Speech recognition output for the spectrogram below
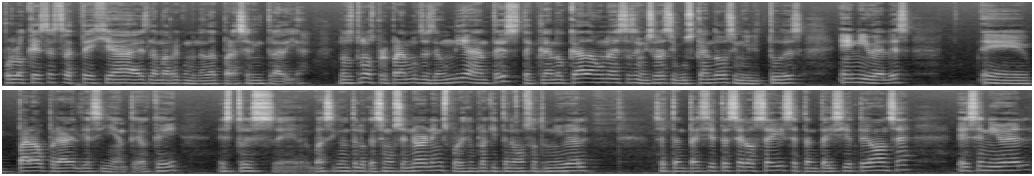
por lo que esta estrategia es la más recomendada para hacer intradía. Nosotros nos preparamos desde un día antes, tecleando cada una de estas emisoras y buscando similitudes en niveles eh, para operar el día siguiente, ¿ok? Esto es eh, básicamente lo que hacemos en earnings. Por ejemplo, aquí tenemos otro nivel 7706, 7711. Ese nivel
